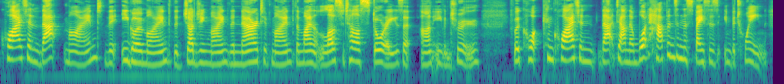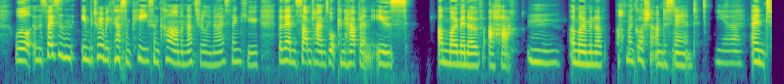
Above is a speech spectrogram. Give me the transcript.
quieten that mind, the ego mind, the judging mind, the narrative mind, the mind that loves to tell us stories that aren't even true, we can quieten that down, then what happens in the spaces in between? Well, in the spaces in, between, we can have some peace and calm, and that's really nice. Thank you. But then sometimes what can happen is a moment of aha, Mm, a moment of, oh my gosh, I understand. yeah. And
